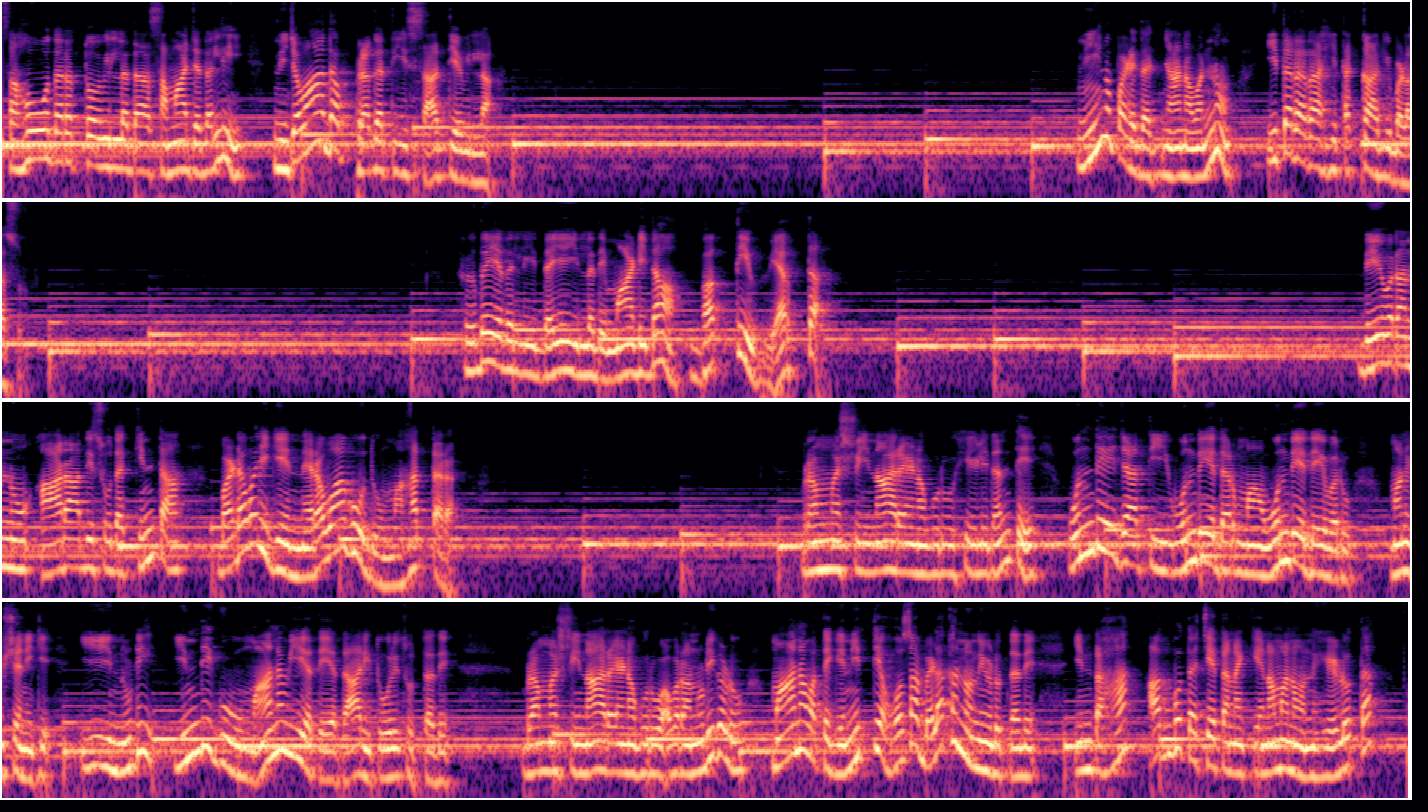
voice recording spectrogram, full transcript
ಸಹೋದರತ್ವವಿಲ್ಲದ ಸಮಾಜದಲ್ಲಿ ನಿಜವಾದ ಪ್ರಗತಿ ಸಾಧ್ಯವಿಲ್ಲ. ನೀನು ಪಡೆದ ಜ್ಞಾನವನ್ನು ಇತರರ ಹಿತಕ್ಕಾಗಿ ಬಳಸು. ಹೃದಯದಲ್ಲಿ ದಯೆಯಿಲ್ಲದೆ ಮಾಡಿದ ಭಕ್ತಿ ವ್ಯರ್ಥ. ದೇವರನ್ನು ಆರಾಧಿಸುವುದಕ್ಕಿಂತ ಬಡವರಿಗೆ ನೆರವಾಗುವುದು ಮಹತ್ತರ. ಬ್ರಹ್ಮಶ್ರೀ ನಾರಾಯಣ ಗುರು ಹೇಳಿದಂತೆ ಒಂದೇ ಜಾತಿ, ಒಂದೇ ಧರ್ಮ, ಒಂದೇ ದೇವರು ಮನುಷ್ಯನಿಗೆ ಈ ನುಡಿ ಇಂದಿಗೂ ಮಾನವೀಯತೆಯ ದಾರಿ ತೋರಿಸುತ್ತದೆ. ಬ್ರಹ್ಮಶ್ರೀ ನಾರಾಯಣ ಗುರು ಅವರ ನುಡಿಗಳು ಮಾನವತೆಗೆ ನಿತ್ಯ ಹೊಸ ಬೆಳಕನ್ನು ನೀಡುತ್ತದೆ. ಇಂತಹ ಅದ್ಭುತ ಚೇತನಕ್ಕೆ ನಮನವನ್ನು ಹೇಳುತ್ತಾ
